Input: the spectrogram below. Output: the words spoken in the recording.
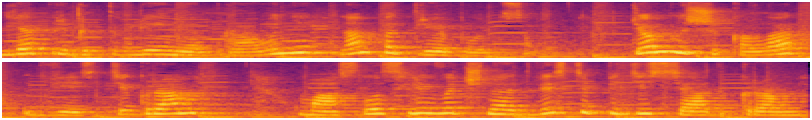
Для приготовления брауни нам потребуется темный шоколад 200 грамм, масло сливочное 250 грамм,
